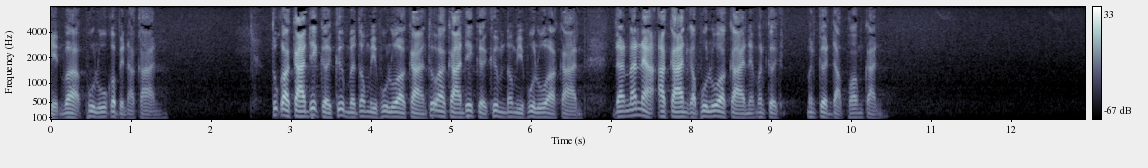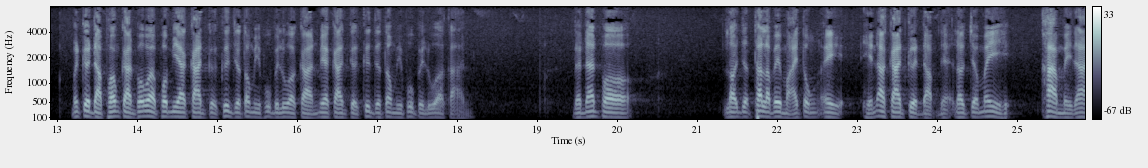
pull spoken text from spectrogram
เห็นว่าผู้รู้ก็เป็นอาการ ทุกอาการที่เกิดขึ้นมันต้องมีผู้รู้อาการ ทุกอาการที่เกิดขึ้นมันต้องมีผู้รู้อาการ ดังนั้นเนี่ยอาการกับผู้รู้อาการเนี่ยมันเกิดมันเกิดดับพร้อมกัน มันเกิดดับพร้อมกัน เพราะว่าพอมีอาการเกิดขึ้นจะต้องมีผู้ไปรู้อาการ มีอาการเกิดขึ้นจะต้องมีผู้ไปรู้อาการ ดังนั้นพอเราจะถ้าเราไปหมายตรงไอ้เห็นอาการเกิดดับเนี่ย เราจะไม่ข้ามไม่ได้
